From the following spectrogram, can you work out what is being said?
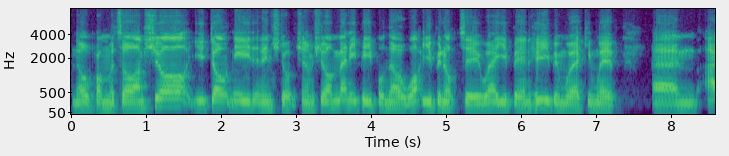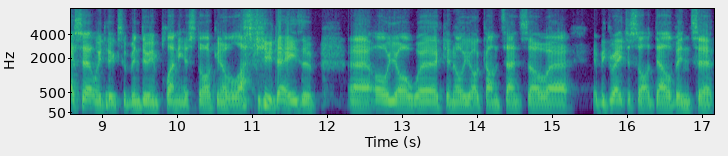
No problem at all. I'm sure you don't need an introduction. I'm sure many people know what you've been up to, where you've been, who you've been working with. Um, I certainly do because I've been doing plenty of stalking over the last few days of uh, all your work and all your content. So uh, it'd be great to sort of delve into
